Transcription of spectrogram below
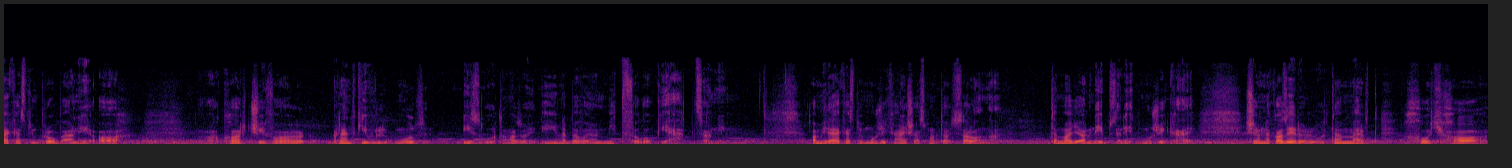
Elkezdtünk próbálni a, a karcsival, rendkívül mód izgultam azon, hogy én ebbe vajon mit fogok játszani. Amire elkezdtünk muzsikálni, és azt mondta, hogy Szalonna, te magyar népzenét muzsikálj. És ennek azért örültem, mert hogyha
